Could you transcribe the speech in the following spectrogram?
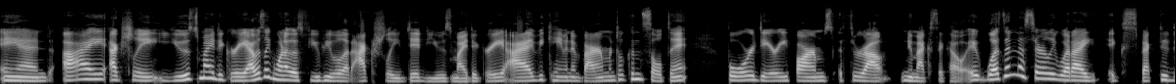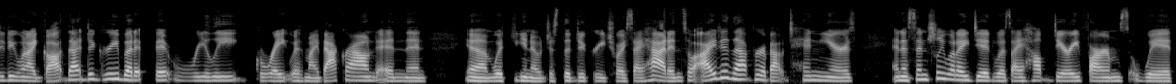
And I actually used my degree. I was like one of those few people that actually did use my degree. I became an environmental consultant for dairy farms throughout New Mexico. It wasn't necessarily what I expected to do when I got that degree, but it fit really great with my background and then um, with, you know, just the degree choice I had. And so I did that for about 10 years. And essentially, what I did was I helped dairy farms with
